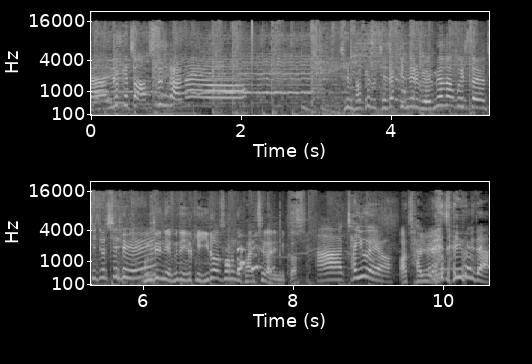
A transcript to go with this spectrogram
자, 이렇게 또 앞승 가나요? 지금 밖에서 제작진들이 외면하고 있어요, 지조 씨를. 문디님, 근데 이렇게 일어서는 거 반칙 아닙니까? 아, 자유예요. 아, 자유예요? 네, 자유입니다.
